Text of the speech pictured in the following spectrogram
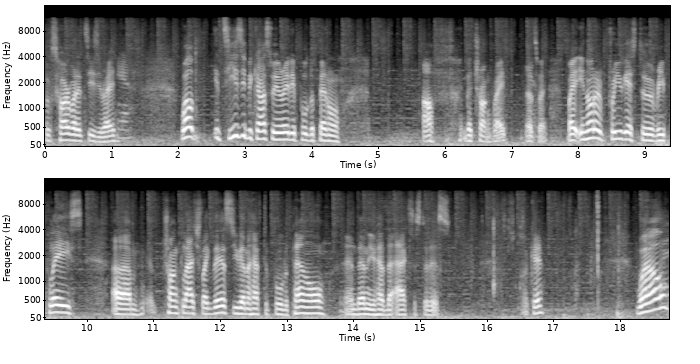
Looks hard, but it's easy, right? Yeah. Well, it's easy because we already pulled the panel off the trunk, right? That's why. But in order for you guys to replace um, trunk latch like this, you're gonna have to pull the panel, and then you have the access to this. Okay. Well,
